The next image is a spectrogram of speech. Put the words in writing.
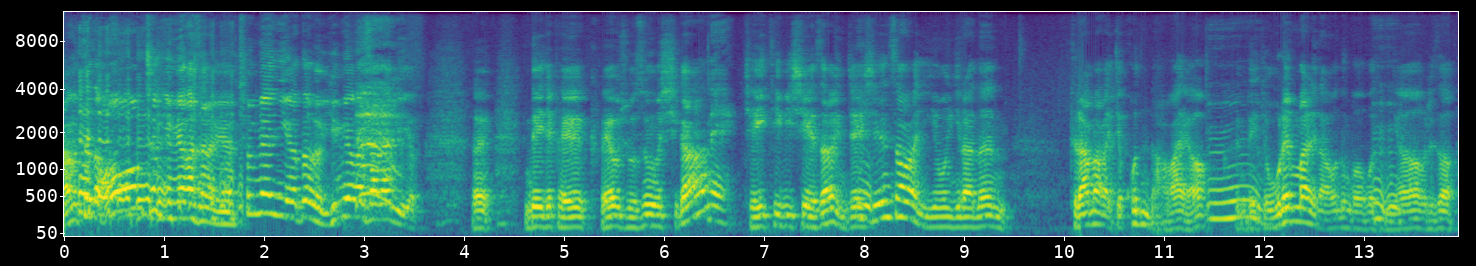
아무튼 엄청 유명한 사람이에요. 초면이어도 유명한 사람이에요. 네. 근데 이제 배우, 배우 조승우 씨가 네. JTBC에서 이제 음. 신성한 이혼이라는 드라마가 이제 곧 나와요. 음. 근데 이제 오랜만에 나오는 거거든요. 그래서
